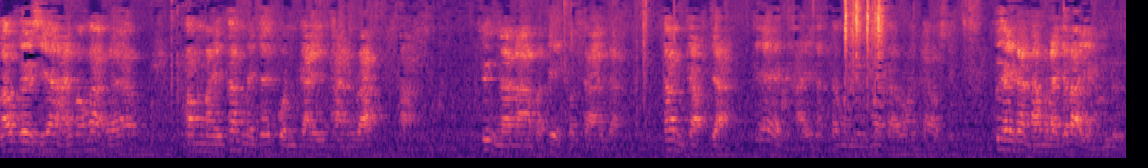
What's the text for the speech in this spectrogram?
เราเคยเสียหายมามากแล้วทำไมท่านไม่ใช้กลไกทางรัฐผ่านซึ่งนานาประเทศเขาใช้กันท่านกลับจะแก้ไขรัฐธรรมนูญมาตรา190 เพื่อให้ท่านทำอะไรก็ได้อย่างนั้นหรือ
